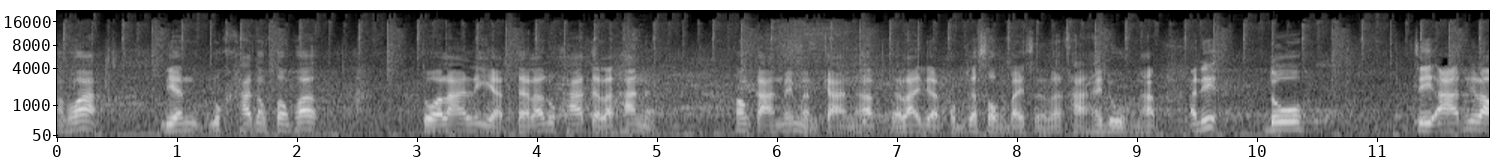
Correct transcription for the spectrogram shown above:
ครับเพราะว่าเรียนลูกค้าตรงๆ เพราะตัวรายละเอียด แต่ละลูกค้าแต่ละท่านน่ะ ต้องการไม่เหมือนกันนะครับแต่รายละเอียดผมจะส่งใบเสนอราคาให้ดูนะครับ อันนี้ดู GR ที่เรา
